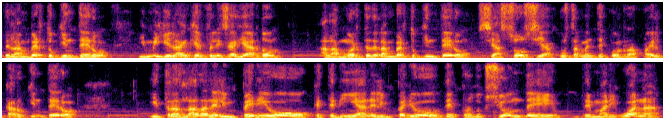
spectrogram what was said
de Lamberto Quintero, y Miguel Ángel Félix Gallardo a la muerte de Lamberto Quintero, se asocia justamente con Rafael Caro Quintero y trasladan el imperio que tenían, el imperio de producción de, marihuana,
